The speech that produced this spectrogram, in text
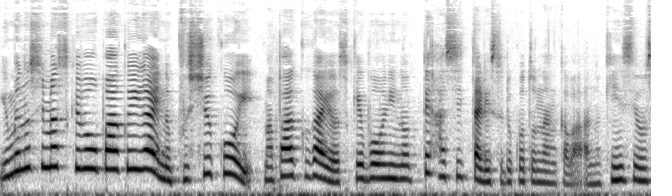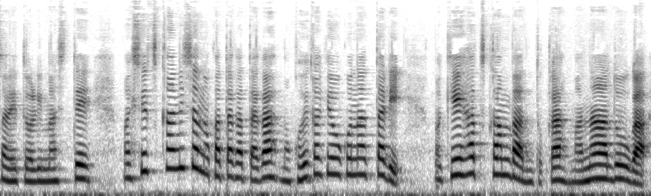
夢の島スケボーパーク以外のプッシュ行為、まあ、パーク外をスケボーに乗って走ったりすることなんかはあの禁止をされておりまして、まあ、施設管理者の方々がま声かけを行ったり、まあ、啓発看板とかマナー動画、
